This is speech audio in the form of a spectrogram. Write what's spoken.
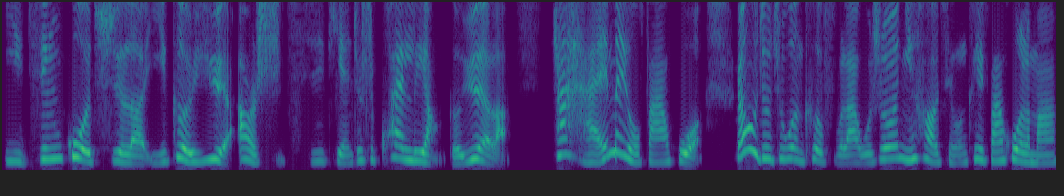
已经过去了一个月二十七天，就是快两个月了。他还没有发货，然后我就去问客服了。我说：“您好，请问可以发货了吗？”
